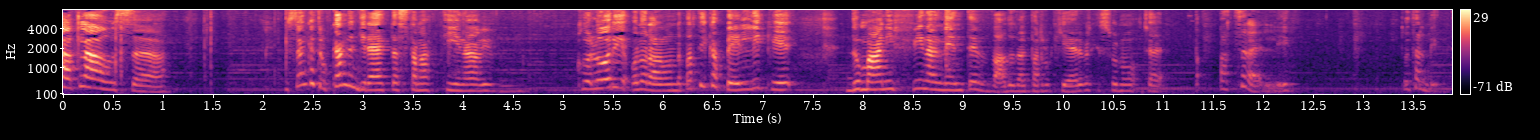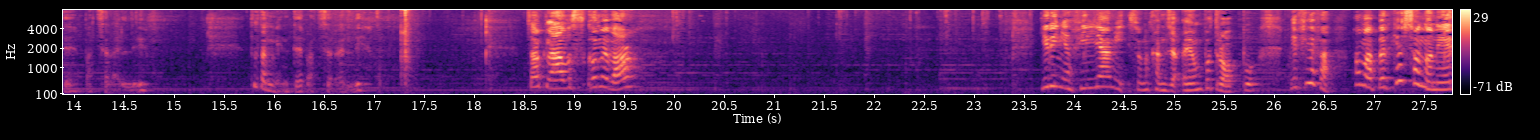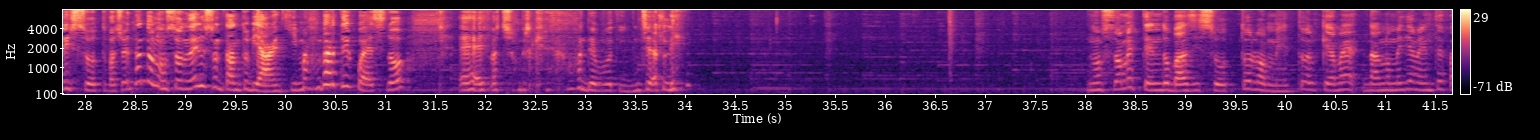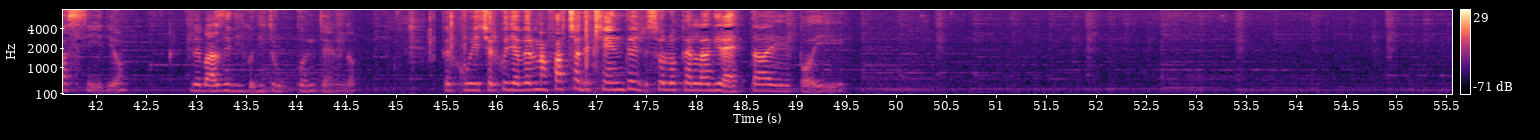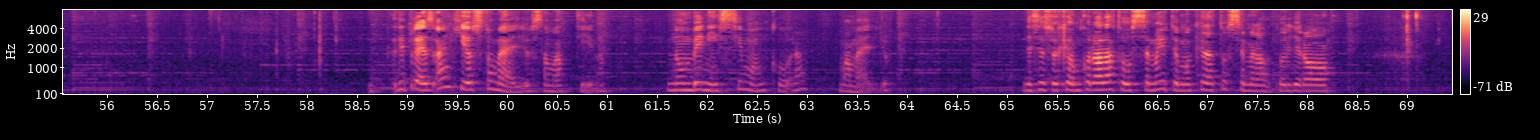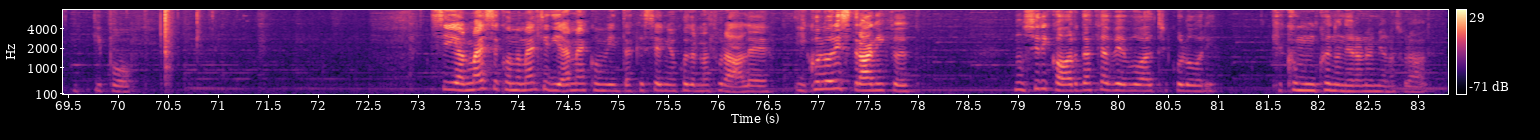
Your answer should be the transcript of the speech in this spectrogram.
Ciao Klaus! Mi sto anche truccando in diretta stamattina. Colori, allora, a parte i capelli che domani finalmente vado dal parrucchiere perché sono, cioè, pazzerelli. Totalmente pazzerelli. Totalmente pazzerelli. Ciao Klaus, come va? Ieri mia figlia mi sono cangiata, è un po' troppo. Mia figlia fa, mamma perché sono neri sotto? Faccio, intanto non sono neri, sono tanto bianchi, ma a parte questo, eh, faccio perché non devo tingerli. Non sto mettendo basi sotto, lo ammetto, perché a me danno mediamente fastidio. Le basi di, di trucco, intendo. Per cui cerco di avere una faccia decente solo per la diretta e poi ripreso, anch'io sto meglio stamattina. Non benissimo ancora, ma meglio. Nel senso che ho ancora la tosse, ma io temo che la tosse me la toglierò tipo... Sì, ormai secondo me il TDM è convinta che sia il mio colore naturale. I colori strani che non si ricorda che avevo altri colori, che comunque non erano il mio naturale.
